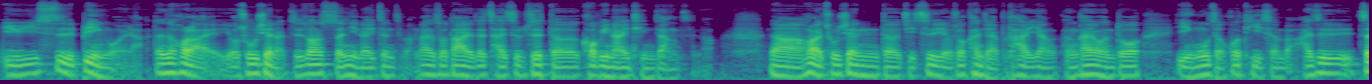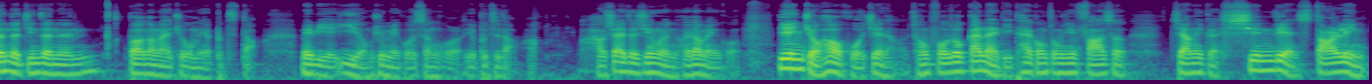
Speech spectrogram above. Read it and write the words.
疑似病危啦，但是后来有出现了，只是说神隐了一阵子嘛。那个时候大家也在猜是不是得 COVID-19 这样子啊。那后来出现的几次，有时候看起来不太一样，可能他有很多引武者或替身吧，还是真的金正恩不知道到哪里去，我们也不知道。maybe 也易容去美国生活了，也不知道啊。好，下一则新闻回到美国，猎鹰九号火箭啊，从佛州甘乃迪太空中心发射，将一个星链 Starlink。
